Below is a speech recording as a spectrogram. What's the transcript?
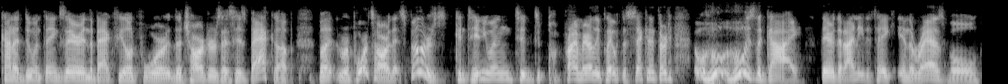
kind of doing things there in the backfield for the Chargers as his backup. But reports are that Spiller's continuing to, to primarily play with the second and third. Who who is the guy there that I need to take in the Raz Bowl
